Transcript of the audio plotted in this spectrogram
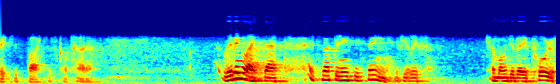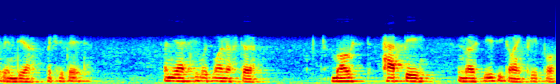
richest parts of Calcutta living like that, it's not an easy thing if you live among the very poor of India, which he did. And yet he was one of the most happy and most easygoing people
